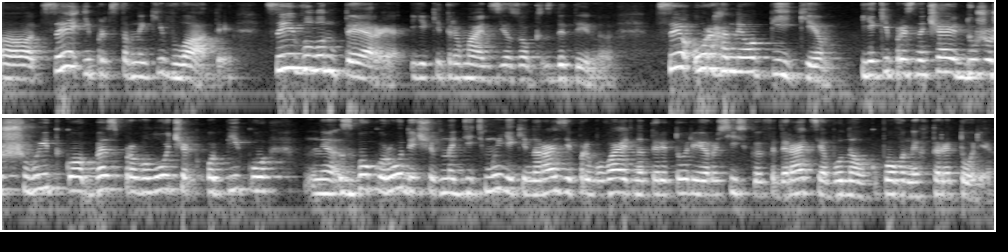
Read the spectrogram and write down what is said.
Е, Це і представники влади, це і волонтери, які тримають зв'язок з дитиною, це органи опіки, які призначають дуже швидко, без проволочок, опіку з боку родичів над дітьми, які наразі перебувають на території Російської Федерації або на окупованих територіях.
